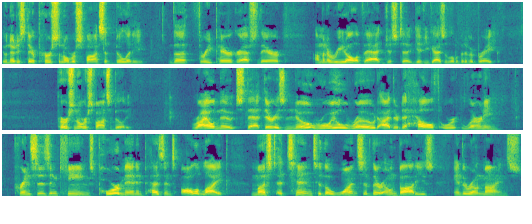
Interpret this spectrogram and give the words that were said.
you'll notice their personal responsibility. The three paragraphs there, I'm going to read all of that just to give you guys a little bit of a break. Personal responsibility. Ryle notes that there is no royal road either to health or learning. Princes and kings, poor men and peasants, all alike, must attend to the wants of their own bodies and their own minds.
